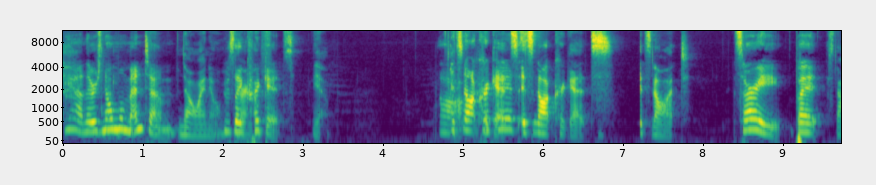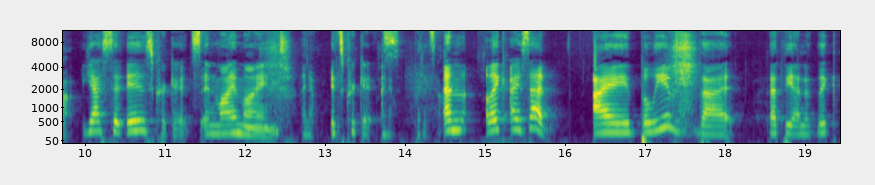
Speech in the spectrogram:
Yeah, there's no momentum. No, I know. It was Fair like enough. crickets. Yeah. Aw, It's not crickets. It's not crickets. It's not. sorry, but It's not. yes, it is crickets in my mind. I know. It's crickets. I know. But it's not. And like I said, I believe that at the end of like,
